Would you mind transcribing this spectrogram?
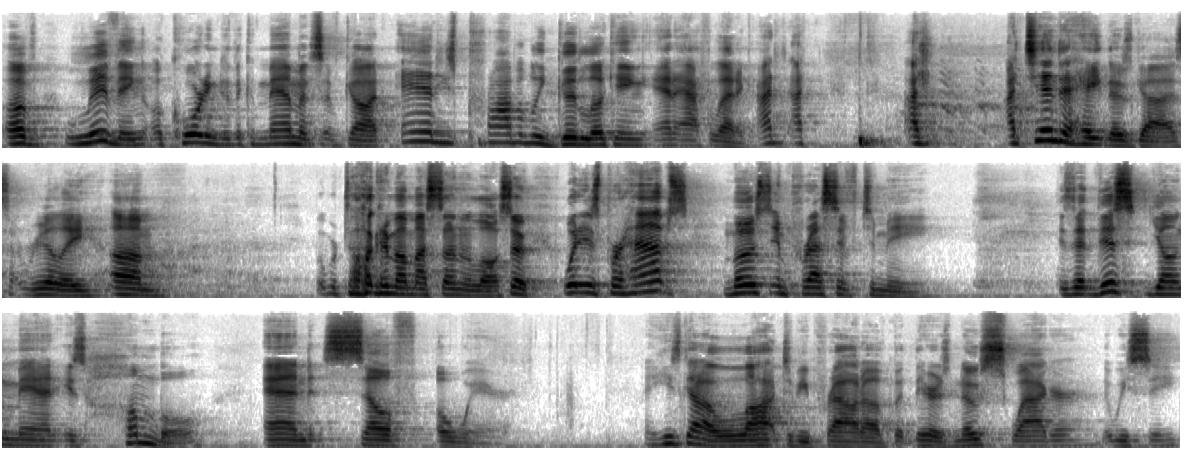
of living according to the commandments of God, and he's probably good looking and athletic. I, I, I, I tend to hate those guys, really. Um, but we're talking about my son in law. So, what is perhaps most impressive to me is that this young man is humble and self aware. He's got a lot to be proud of, but there is no swagger that we see,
